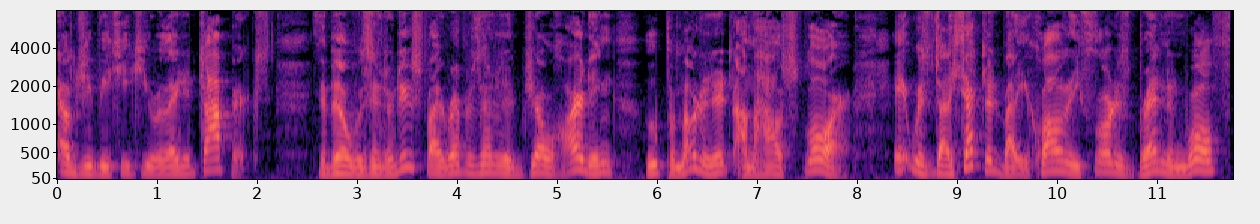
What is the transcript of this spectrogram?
LGBTQ related topics. The bill was introduced by Representative Joe Harding, who promoted it on the House floor. It was dissected by Equality Florida's Brandon Wolf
